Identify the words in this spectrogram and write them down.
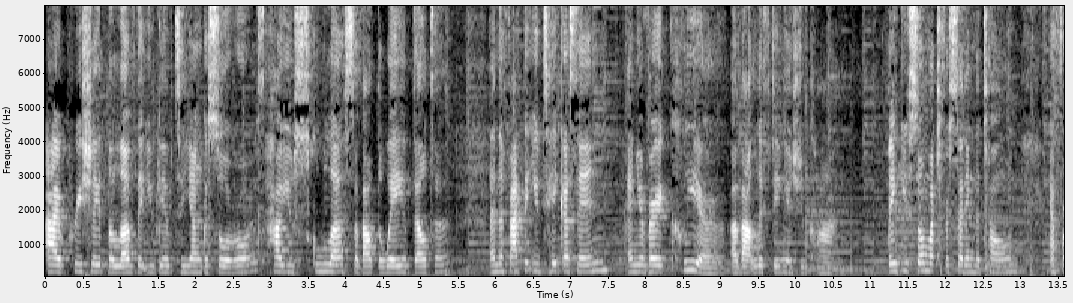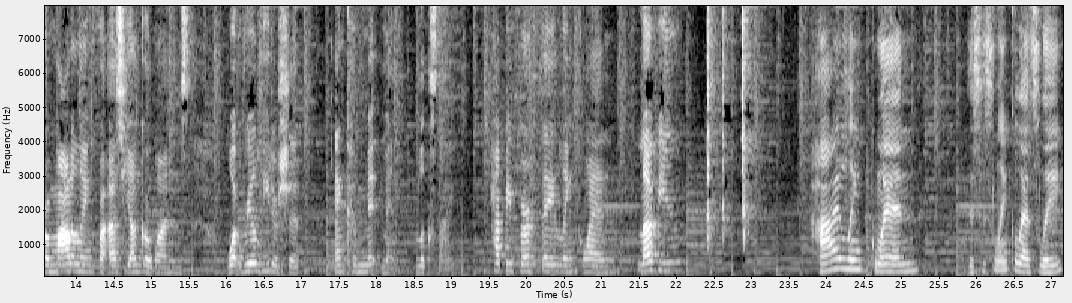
I appreciate the love that you give to younger sorors, how you school us about the way of Delta, and the fact that you take us in and you're very clear about lifting as you climb. Thank you so much for setting the tone and for modeling for us younger ones what real leadership and commitment looks like. Happy birthday, Link Gwen. Love you. Hi, Link Gwen. This is Link Leslie,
